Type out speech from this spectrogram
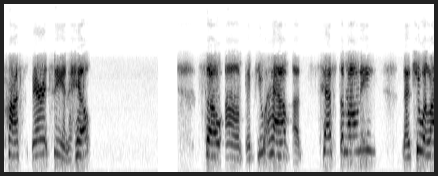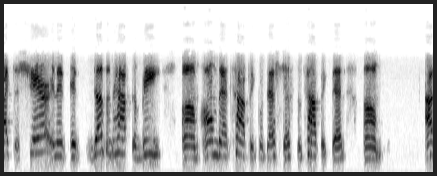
prosperity and health. So, um, if you have a testimony that you would like to share, and it, it doesn't have to be um, on that topic, but that's just the topic that um, I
